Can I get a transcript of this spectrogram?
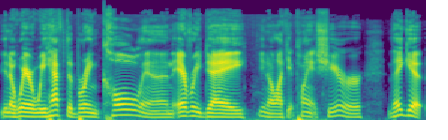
you know, where we have to bring coal in every day, you know, like at Plant Scherer, they get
